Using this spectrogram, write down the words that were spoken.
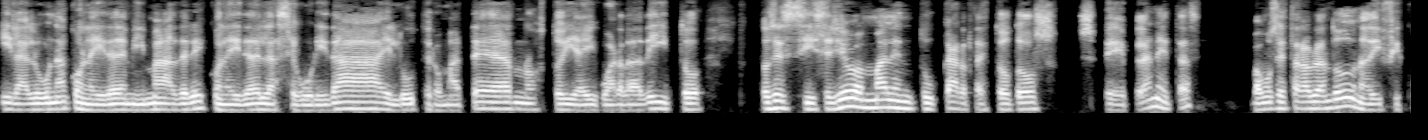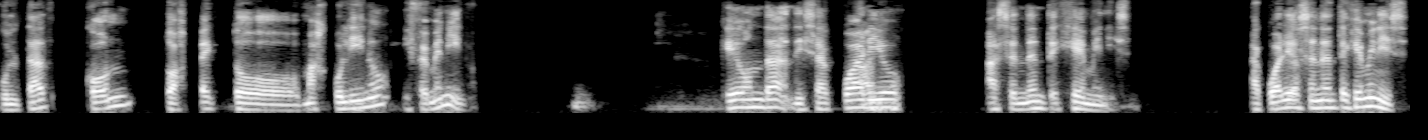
y la luna con la idea de mi madre, con la idea de la seguridad, el útero materno, estoy ahí guardadito. Entonces, si se llevan mal en tu carta estos dos eh, planetas, vamos a estar hablando de una dificultad con tu aspecto masculino y femenino. ¿Qué onda? Dice Acuario, ascendente Géminis. Acuario, ascendente Géminis.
